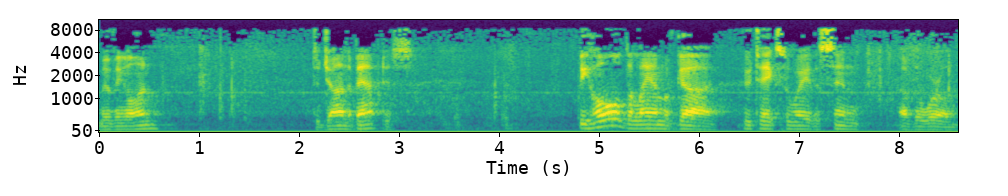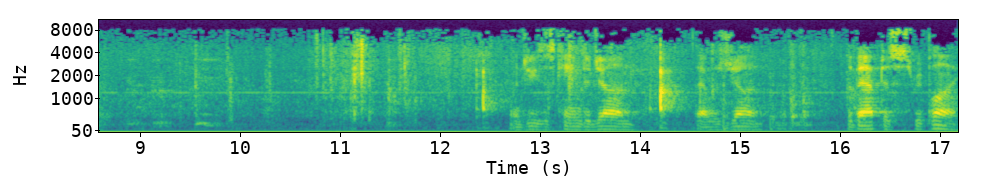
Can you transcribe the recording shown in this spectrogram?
Moving on to John the Baptist. Behold the Lamb of God who takes away the sin of the world. When Jesus came to John, that was John the Baptist's reply.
